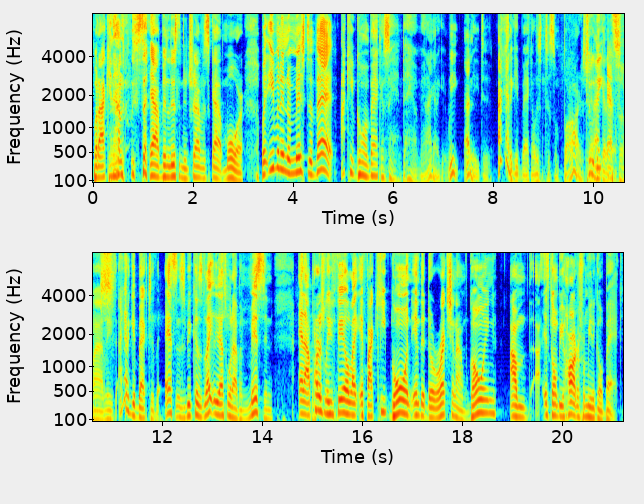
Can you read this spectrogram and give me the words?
but I can honestly say I've been listening to Travis Scott more. But even in the midst of that, I keep going back and saying, "Damn, man, I gotta get we I need to I gotta get back and listen to some bars. To man. I the gotta essence. find me. I gotta get back to the essence because lately that's what I've been missing." And I personally feel like if I keep going in the direction I'm going, I'm it's gonna be harder for me to go back.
